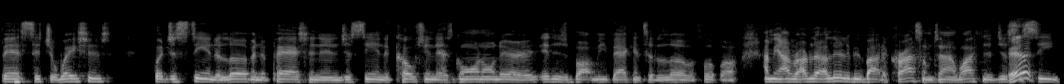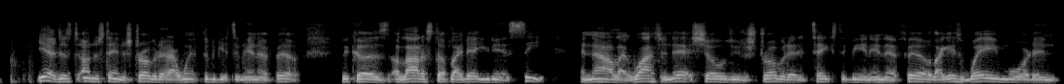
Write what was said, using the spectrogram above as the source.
best situations but just seeing the love and the passion and just seeing the coaching that's going on there, it just brought me back into the love of football. I mean, I, I, I literally be about to cry sometime watching it just really? to see, yeah, just to understand the struggle that I went through to get to the NFL, because a lot of stuff like that you didn't see. And now, like watching that shows you the struggle that it takes to be in the NFL. Like it's way more than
